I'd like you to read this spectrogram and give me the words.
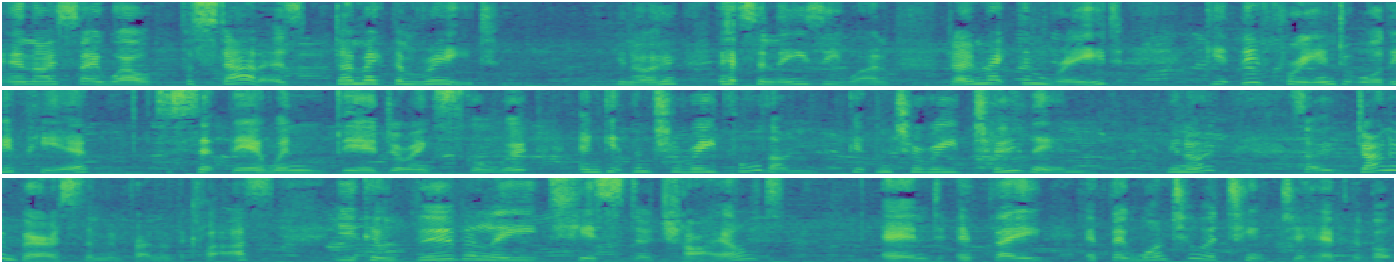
And I say, "Well, for starters, don't make them read. You know, that's an easy one. Don't make them read. Get their friend or their peer to sit there when they're doing schoolwork and get them to read for them. Get them to read to them. You know, so don't embarrass them in front of the class. You can verbally test a child and if they if they want to attempt to have the book,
